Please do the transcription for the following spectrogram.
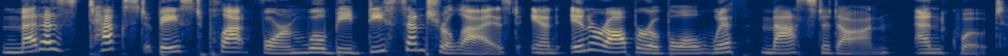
Meta's text based platform will be decentralized and interoperable with Mastodon, end quote.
